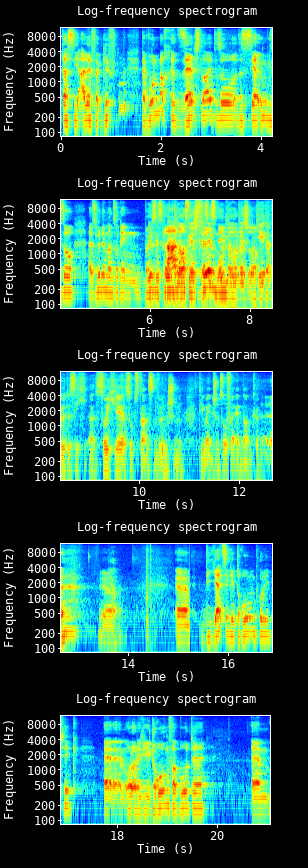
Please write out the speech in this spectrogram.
dass sie alle vergiften? Da wohnen doch selbst Leute so, das ist ja irgendwie so, als würde man so den bösen Plan aus dem Film nehmen oder so. und jeder würde sich äh, solche Substanzen wünschen, die Menschen so verändern können. Ja. Ja. Ähm, die jetzige Drogenpolitik äh, oder die Drogenverbote, ähm,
